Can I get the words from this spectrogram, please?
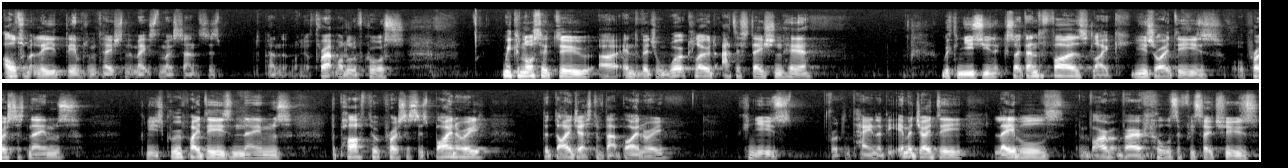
Ultimately, the implementation that makes the most sense is dependent on your threat model, of course. We can also do uh, individual workload attestation here. We can use Unix identifiers like user IDs or process names. can use group IDs and names. The path to a process is binary. The digest of that binary. We can use, for a container, the image ID, labels, environment variables, if we so choose,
